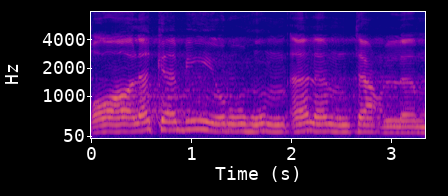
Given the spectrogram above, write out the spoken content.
قال كبيرهم ألم تعلموا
